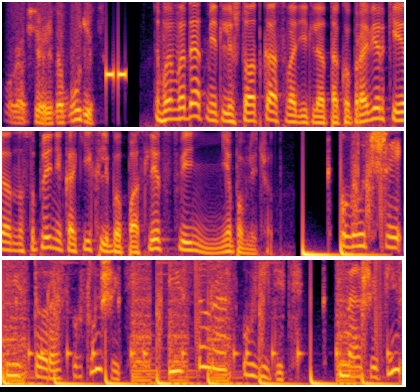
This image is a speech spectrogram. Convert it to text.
скоро все это будет. В МВД отметили, что отказ водителя от такой проверки наступление каких-либо последствий не повлечет. Лучше и сто раз услышать, и сто раз увидеть. Наш эфир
